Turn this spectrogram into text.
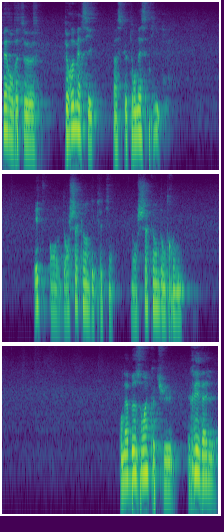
Père, on va te, te remercier parce que ton esprit est dans chacun des chrétiens, dans chacun d'entre nous. On a besoin que tu révèles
